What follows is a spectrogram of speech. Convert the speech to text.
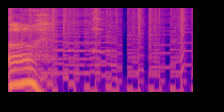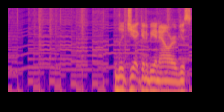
Oh. Legit gonna be an hour of just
